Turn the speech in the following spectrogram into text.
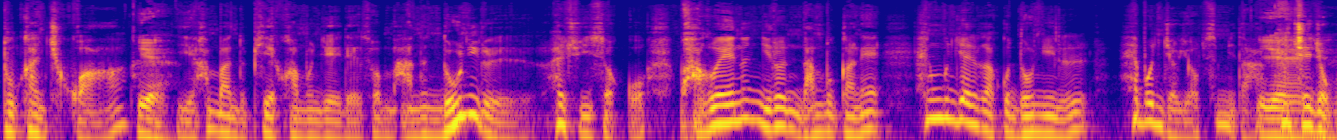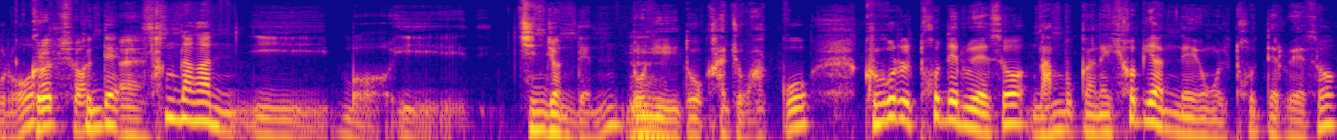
북한 측과 예. 이 한반도 비핵화 문제에 대해서 많은 논의를 할 수 있었고 과거에는 이런 남북 간의 핵 문제를 갖고 논의를 해본 적이 없습니다. 예. 구체적으로. 그렇죠. 근데 예. 상당한 이 뭐이 진전된 논의도 음. 가져왔고 그거를 토대로 해서 남북 간에 협의한 내용을 토대로 해서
